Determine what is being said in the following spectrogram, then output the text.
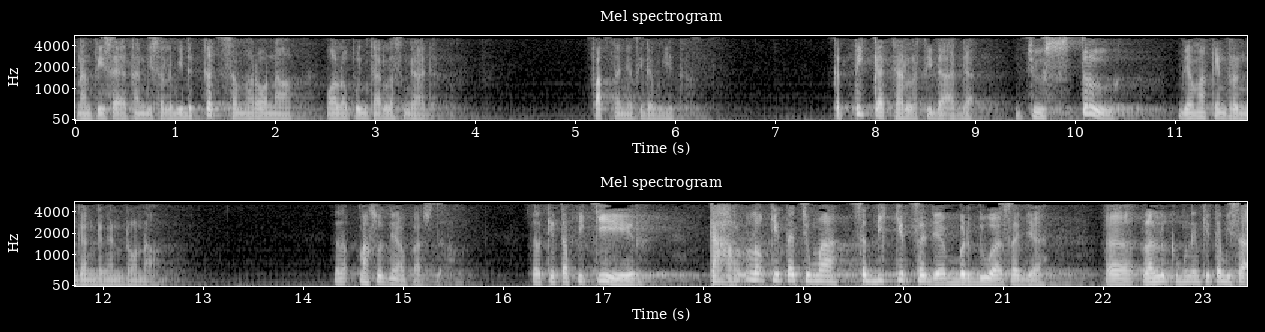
Nanti saya akan bisa lebih dekat sama Ronald walaupun Charles nggak ada. Faktanya tidak begitu. Ketika Charles tidak ada, justru dia makin renggang dengan Ronald. Maksudnya apa, saudara? Kita pikir kalau kita cuma sedikit saja berdua saja, eh, lalu kemudian kita bisa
